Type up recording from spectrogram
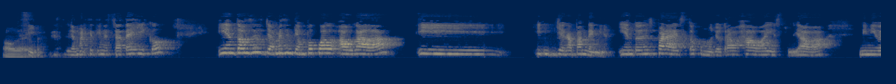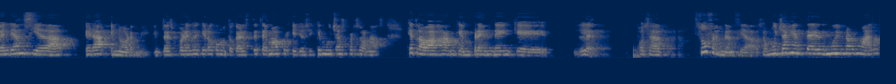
Okay. Sí, estudié marketing estratégico. Y entonces ya me sentía un poco ahogada y, y llega pandemia. Y entonces para esto, como yo trabajaba y estudiaba, mi nivel de ansiedad era enorme. Entonces, por eso quiero como tocar este tema, porque yo sé que muchas personas que trabajan, que emprenden, que, o sea, sufren de ansiedad. O sea, mucha gente es muy normal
